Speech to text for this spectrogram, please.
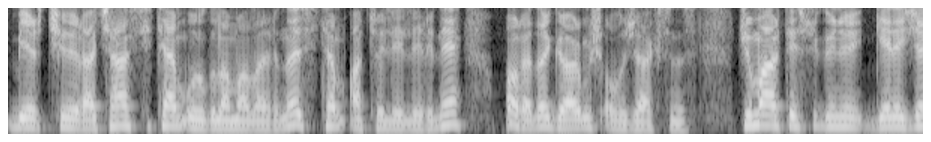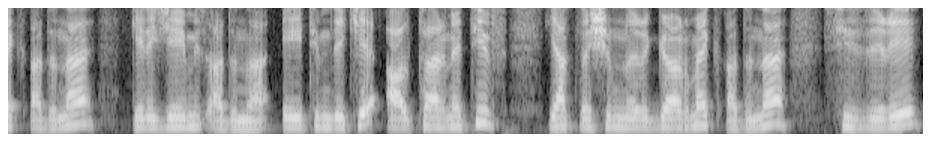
bir çığır açan sistem uygulamalarını, sistem atölyelerini orada görmüş olacaksınız. Cumartesi günü gelecek adına, geleceğimiz adına eğitimdeki alternatif yaklaşımları görmek adına sizleri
